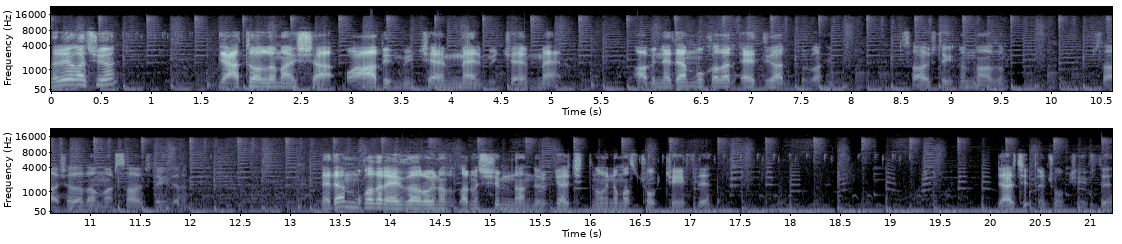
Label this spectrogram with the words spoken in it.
Nereye kaçıyorsun? Yat oğlum aşağı. Abi mükemmel mükemmel. Abi neden bu kadar Edgar... Dur bakayım. Sağ üstte gitmem lazım. Sağ aşağıda adam var. Sağ üstte gidelim. Neden bu kadar Edgar oynadıklarını şimdi anlıyorum. Gerçekten oynaması çok keyifli. Gerçekten çok keyifli.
